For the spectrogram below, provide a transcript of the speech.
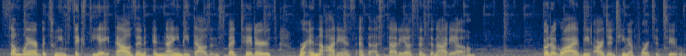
Somewhere between 68,000 and 90,000 spectators were in the audience at the Estadio Centenario. Uruguay beat Argentina 4 2,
